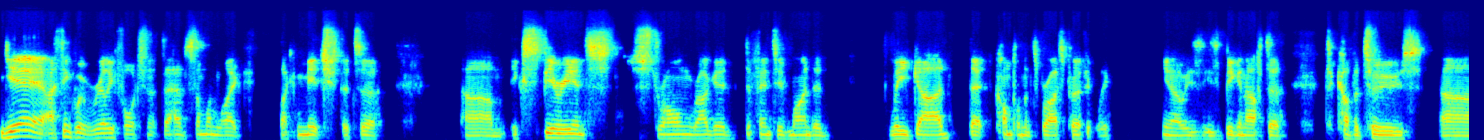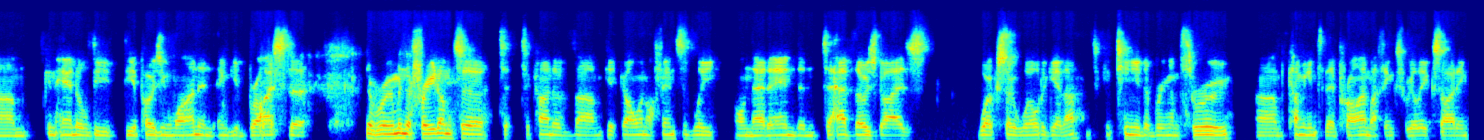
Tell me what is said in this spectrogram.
Yeah, I think we're really fortunate to have someone like like Mitch that's a um, experienced, strong, rugged, defensive minded lead guard that complements Bryce perfectly. You know, he's, he's big enough to to cover twos, um, can handle the the opposing one, and, and give Bryce the the room and the freedom to to, to kind of um, get going offensively on that end, and to have those guys work so well together to continue to bring them through um, coming into their prime, I think is really exciting.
